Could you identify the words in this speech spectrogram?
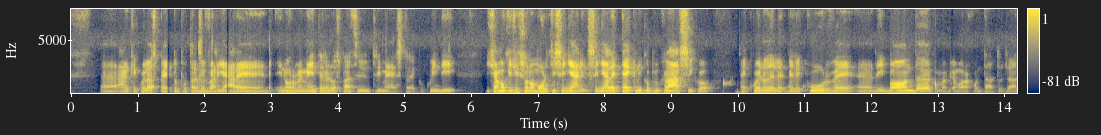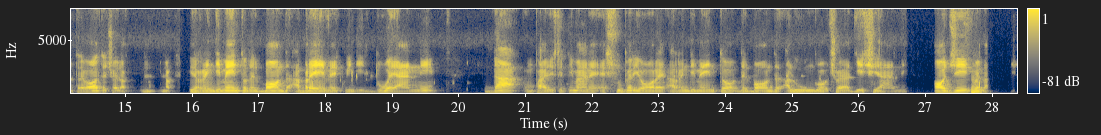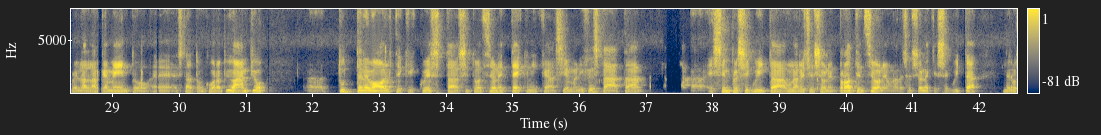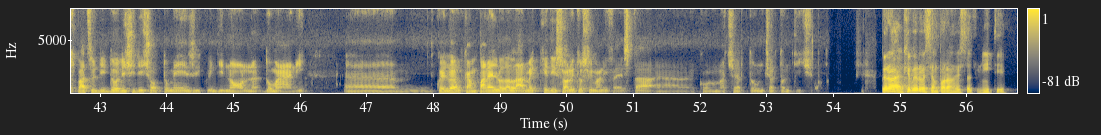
eh, anche quell'aspetto potrebbe variare enormemente nello spazio di un trimestre. Ecco, quindi Diciamo che ci sono molti segnali. Il segnale tecnico più classico è quello delle, delle curve eh, dei bond, come abbiamo raccontato già altre volte, cioè la, la, il rendimento del bond a breve, quindi due anni, da un paio di settimane è superiore al rendimento del bond a lungo, cioè a dieci anni. Oggi quella, quell'allargamento è, è stato ancora più ampio, Uh, tutte le volte che questa situazione tecnica si è manifestata uh, è sempre seguita una recessione, però attenzione, una recessione che è seguita nello spazio di 12-18 mesi, quindi non domani. Uh, quello è un campanello d'allarme che di solito si manifesta con certo, un certo anticipo. Però è anche vero che stiamo parlando degli Stati Uniti.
